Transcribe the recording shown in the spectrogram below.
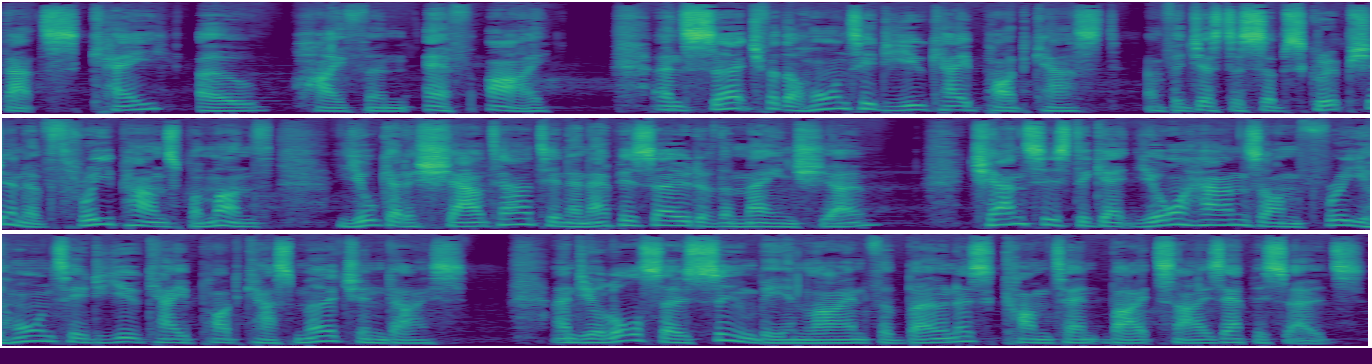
that's K O hyphen F I, and search for the Haunted UK podcast. And for just a subscription of £3 per month, you'll get a shout out in an episode of the main show, chances to get your hands on free Haunted UK podcast merchandise, and you'll also soon be in line for bonus content bite size episodes.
